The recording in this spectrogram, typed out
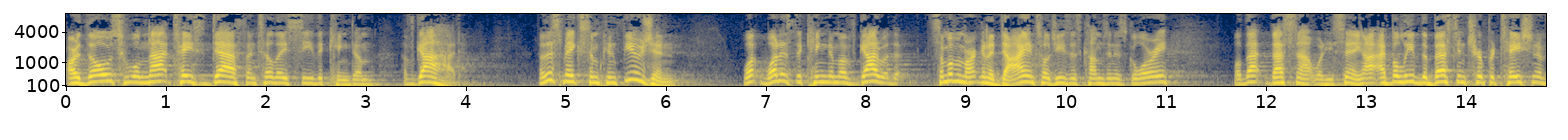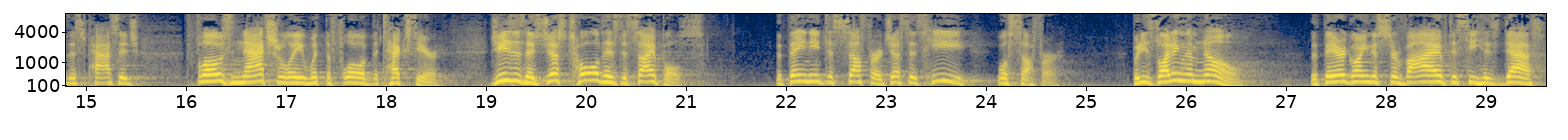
are those who will not taste death until they see the kingdom of God. Now, this makes some confusion. What, what is the kingdom of God? Some of them aren't going to die until Jesus comes in his glory. Well, that, that's not what he's saying. I, I believe the best interpretation of this passage flows naturally with the flow of the text here. Jesus has just told his disciples that they need to suffer just as he will suffer. But he's letting them know that they are going to survive to see his death,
